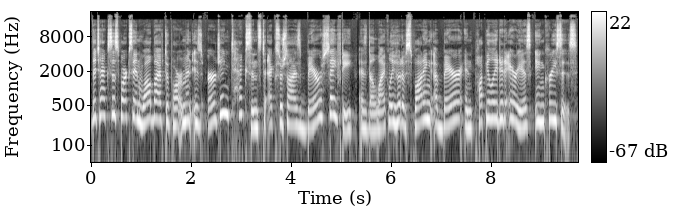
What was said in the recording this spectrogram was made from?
The Texas Parks and Wildlife Department is urging Texans to exercise bear safety as the likelihood of spotting a bear in populated areas increases.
